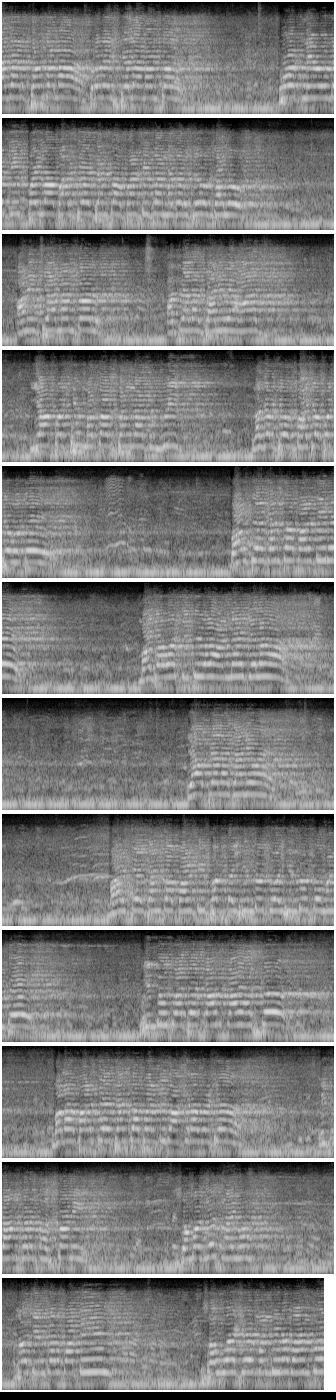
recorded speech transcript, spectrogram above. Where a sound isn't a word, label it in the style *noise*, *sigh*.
हजार चौदाला प्रवेश केल्यानंतर पोटनिवडणुकीत पहिला भारतीय जनता पार्टीचा नगरसेवक झालो. आणि त्यानंतर आपल्याला जाणीव आज या पश्चिम मतदारसंघात वीस नगरसेवक भाजपचे होते. भारतीय जनता पार्टीने माझ्यावर किती वेळा अन्याय केला? या आपल्याला जाणीव आहे. भारतीय जनता पार्टी फक्त हिंदुत्व हिंदुत्व म्हणते. हिंदुत्वाचं काम काय असतं? मला भारतीय जनता पार्टीत अकरा वर्ष मी काम करत असताना समजलंच नाही हो. जो दिनकर पाटील सव्वाशे मंदिरं बांधतो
